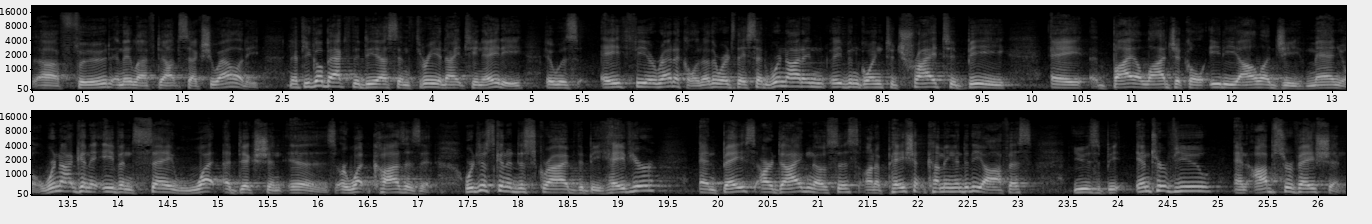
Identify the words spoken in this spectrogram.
uh, food and they left out sexuality. Now, if you go back to the DSM 3 in 1980, it was atheoretical. In other words, they said, we're not in, even going to try to be a biological etiology manual. We're not going to even say what addiction is or what causes it. We're just going to describe the behavior and base our diagnosis on a patient coming into the office use interview and observation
